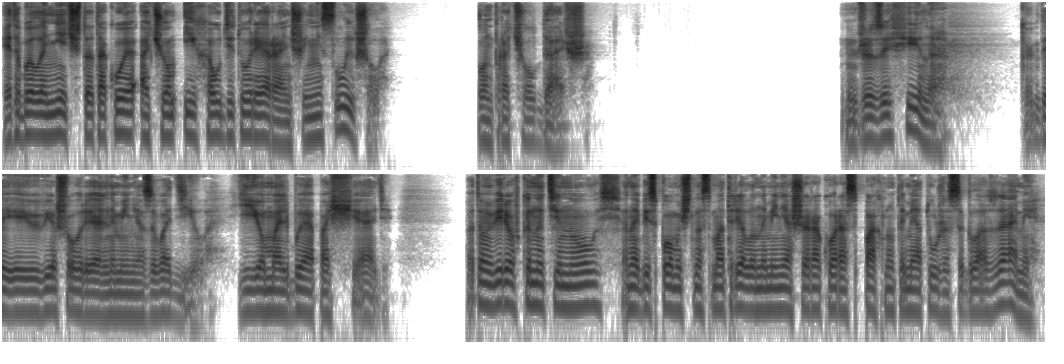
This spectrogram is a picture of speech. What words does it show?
Это было нечто такое, о чем их аудитория раньше не слышала. Он прочел дальше. Джозефина, когда я ее вешал, реально меня заводила. Ее мольбы о пощаде. Потом веревка натянулась, она беспомощно смотрела на меня широко распахнутыми от ужаса глазами —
